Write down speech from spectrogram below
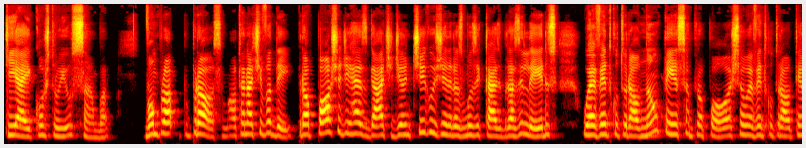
que aí construiu o samba. Vamos para o próximo. Alternativa D. Proposta de resgate de antigos gêneros musicais brasileiros. O evento cultural não tem essa proposta. O evento cultural tem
